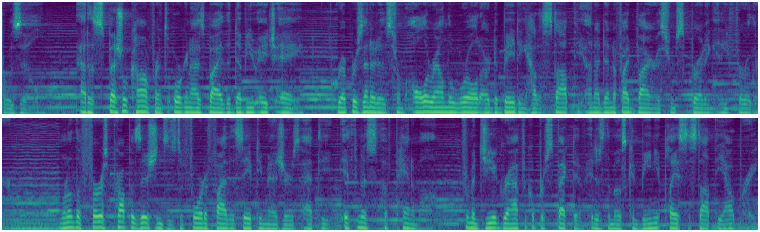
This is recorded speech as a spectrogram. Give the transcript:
Brazil. At a special conference organized by the WHA, representatives from all around the world are debating how to stop the unidentified virus from spreading any further. One of the first propositions is to fortify the safety measures at the Isthmus of Panama. From a geographical perspective, it is the most convenient place to stop the outbreak,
